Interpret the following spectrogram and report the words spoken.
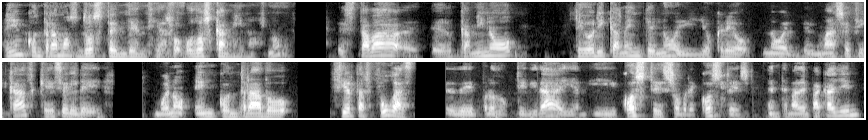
Ahí encontramos dos tendencias o, dos caminos, ¿no? Estaba el camino teóricamente, ¿no? Y yo creo, ¿no? El, más eficaz, que es el de, bueno, he encontrado ciertas fugas de productividad y, costes sobre costes en tema de packaging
